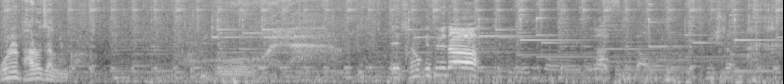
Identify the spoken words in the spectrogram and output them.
오늘 바로 잡은 거. 오야. 네, 잘 먹겠습니다. 정신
